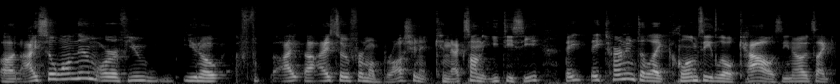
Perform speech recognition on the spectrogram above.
an ISO on them, or if you you know f- I, ISO from a brush and it connects on the ETC, they they turn into like clumsy little cows. You know, it's like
